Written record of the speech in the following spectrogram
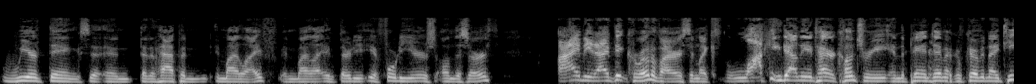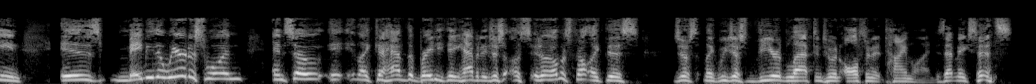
weird things and that have happened in my life, in my life, in 30, 40 years on this earth. I mean, I think coronavirus and like locking down the entire country and the pandemic of COVID-19 is maybe the weirdest one. And so it, like to have the Brady thing happen, it just, it almost felt like this, just like we just veered left into an alternate timeline. Does that make sense?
